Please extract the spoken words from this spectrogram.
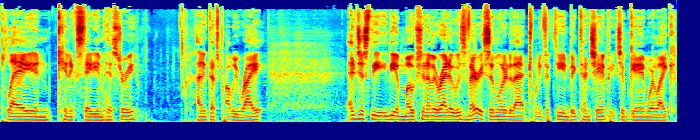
play in Kinnick Stadium history. I think that's probably right. And just the the emotion of it, right? It was very similar to that 2015 Big Ten championship game where like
